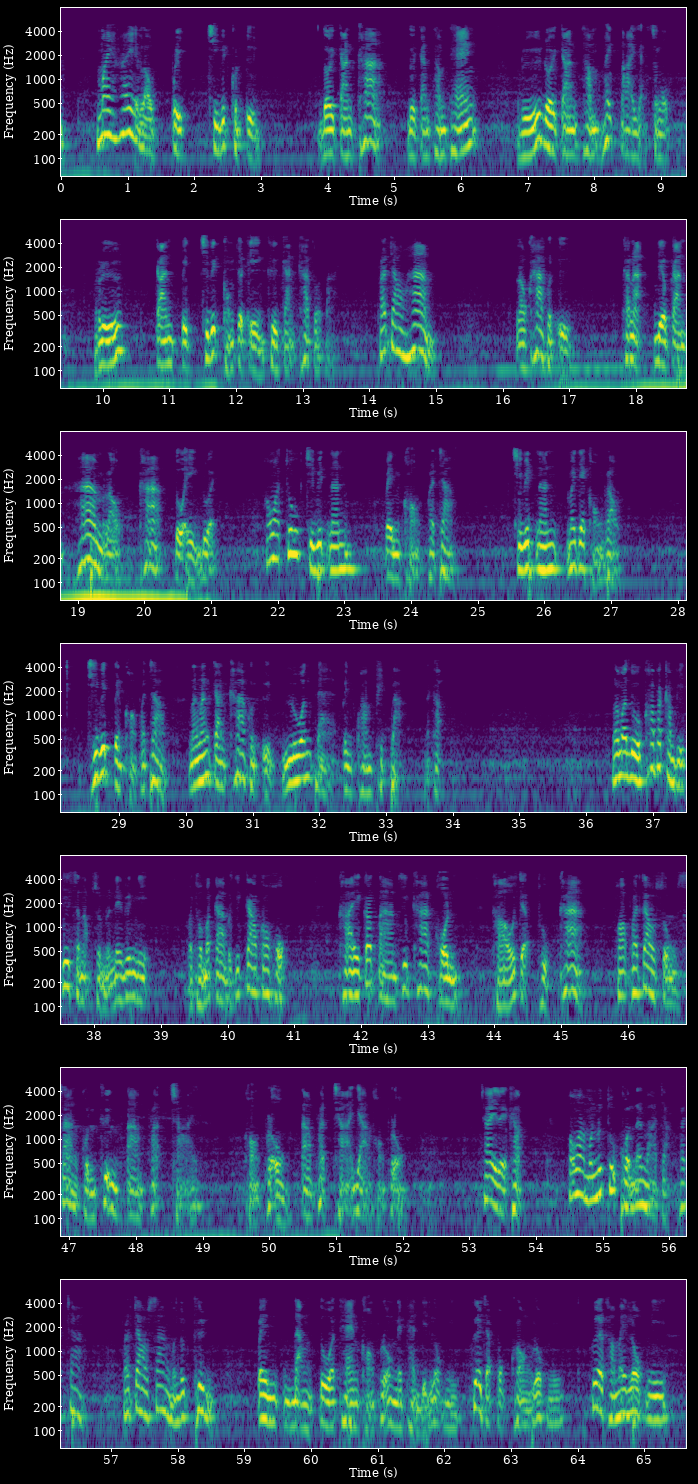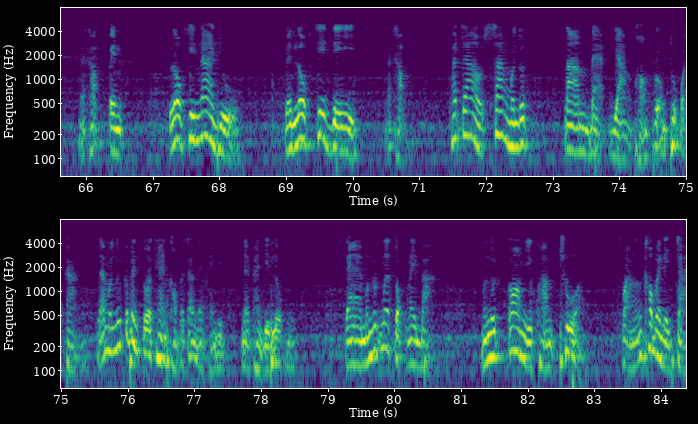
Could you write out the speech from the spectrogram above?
ไม่ให้เราปริดชีวิตคนอื่น โดยการฆ่าโดยการทำแท้ง หรือโดยการทำให้ตายอย่างสงบ หรือ การปิดชีวิตของตนเองคือการฆ่าตัวตาย พระเจ้าห้ามเราฆ่าคนอื่น ขณะเดียวกันห้ามเราฆ่าตัวเองด้วย เพราะว่าทุกชีวิตนั้นเป็นของพระเจ้า ชีวิตนั้นไม่ใช่ของเรา ชีวิตเป็นของพระเจ้า ดังนั้นการฆ่าคนอื่นล้วนแต่เป็นความผิดบาปนะครับ เรามาดูข้อพระคัมภีร์ที่สนับสนุนในเรื่องนี้ ปฐมกาลบทที่เก้าข้อหกใครก็ตามที่ฆ่าคน เขาจะถูกฆ่า เพราะพระเจ้าทรงสร้างคนขึ้นตามพระฉายของพระองค์ ตามพระฉายาของพระองค์ ใช่เลยครับ เพราะว่ามนุษย์ทุกคนนั้นมาจากพระเจ้า พระเจ้าสร้างมนุษย์ขึ้น เป็นดั่งตัวแทนของพระองค์ในแผ่นดินโลกนี้ เพื่อจะปกครองโลกนี้ เพื่อทำให้โลกนี้นะครับ เป็นโลกที่น่าอยู่ เป็นโลกที่ดีนะครับ พระเจ้าสร้างมนุษย์ตามแบบอย่างของพระองค์ทุกประการ และมนุษย์ก็เป็นตัวแทนของพระเจ้าในแผ่นดินในแผ่นดินโลกนี้ แต่มนุษย์เมื่อตกในบาปมนุษย์ก็มีความชั่วฝังเข้าไปในใจ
